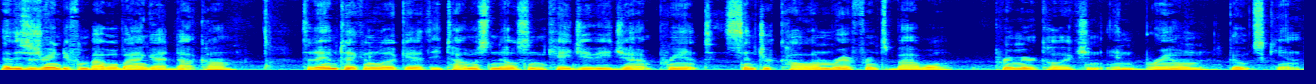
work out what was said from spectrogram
Hey, this is Randy from BibleBuyingGuide.com. Today I'm taking a look at the Thomas Nelson KJV Giant Print Center Column Reference Bible Premier Collection in brown goatskin.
